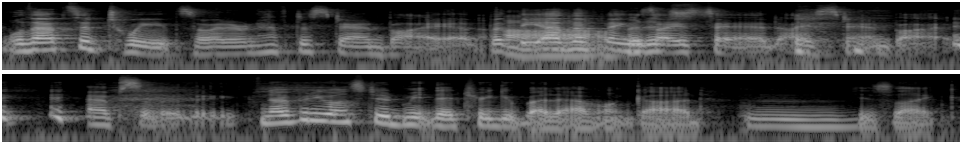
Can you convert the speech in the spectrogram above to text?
Well, that's a tweet, so I don't have to stand by it. But the Ah, other things I said, I stand by. Absolutely. Nobody wants to admit they're triggered by the avant garde. Is like,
